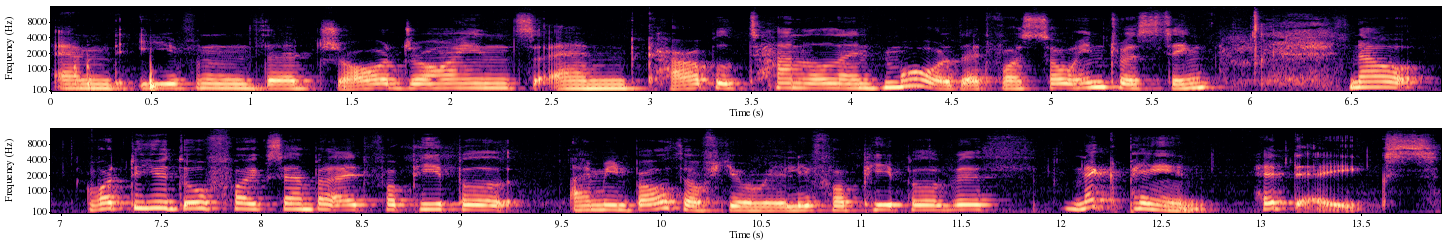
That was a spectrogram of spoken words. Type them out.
and even the jaw joints and carpal tunnel and more. That was so interesting. Now, what do you do, for example, Ed, for people? I mean, both of you really, for people with neck pain, headaches.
